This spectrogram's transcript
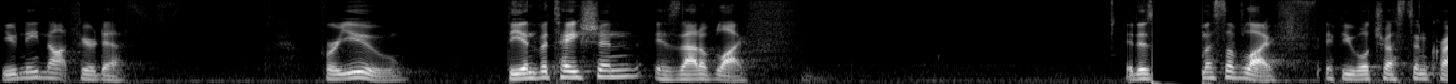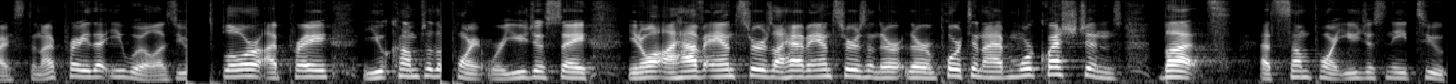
you need not fear death. For you, the invitation is that of life. It is the promise of life if you will trust in Christ. And I pray that you will. As you explore, I pray you come to the point where you just say, you know I have answers, I have answers, and they're, they're important, I have more questions, but at some point you just need to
